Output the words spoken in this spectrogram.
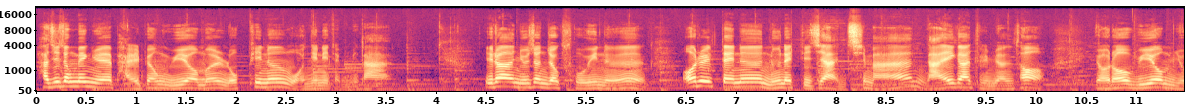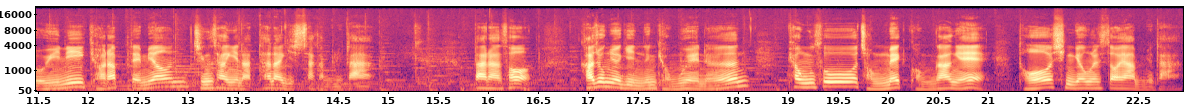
하지정맥류의 발병 위험을 높이는 원인이 됩니다. 이러한 유전적 소인은 어릴 때는 눈에 띄지 않지만 나이가 들면서 여러 위험 요인이 결합되면 증상이 나타나기 시작합니다. 따라서 가족력이 있는 경우에는 평소 정맥 건강에 더 신경을 써야 합니다.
